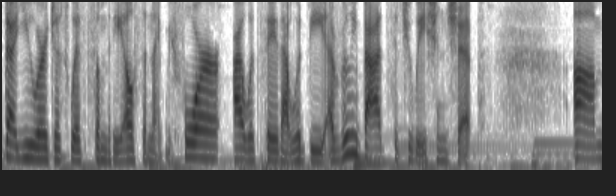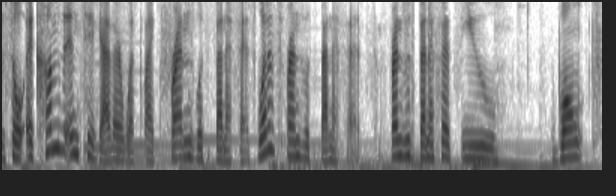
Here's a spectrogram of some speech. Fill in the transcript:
that you were just with somebody else the night before. I would say that would be a really bad situationship. Um, so it comes in together with like friends with benefits. What is friends with benefits? Friends with benefits you won't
